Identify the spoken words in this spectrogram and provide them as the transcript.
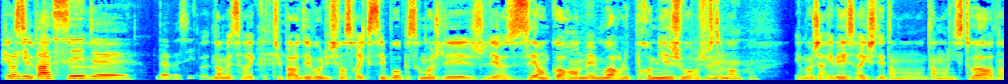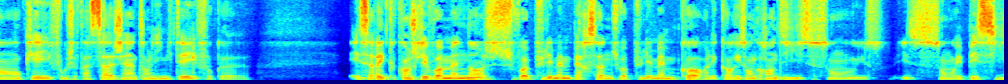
Puis Et on est passé que- de... Ben vas-y. Euh, Non, mais c'est vrai que tu parles d'évolution, c'est vrai que c'est beau parce que moi, je les, je les ai encore en mémoire le premier jour, justement. Et moi, j'arrivais, c'est vrai que j'étais dans mon, dans mon histoire, dans OK, il faut que je fasse ça, j'ai un temps limité, il faut que. Et c'est vrai que quand je les vois maintenant, je vois plus les mêmes personnes, je vois plus les mêmes corps. Les corps, ils ont grandi, ils se sont, ils, sont épaissis,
